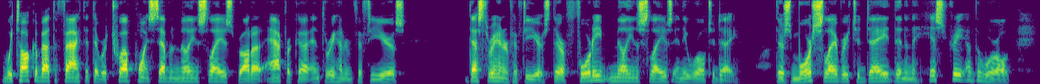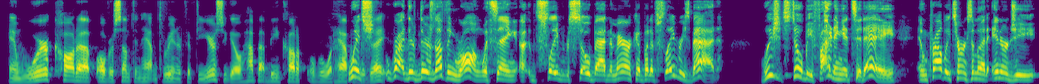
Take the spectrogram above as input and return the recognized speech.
We talk about the fact that there were 12.7 million slaves brought out of Africa in 350 years. That's 350 years. There are 40 million slaves in the world today. There's more slavery today than in the history of the world. And we're caught up over something that happened 350 years ago. How about being caught up over what happened Which, today? right, there, there's nothing wrong with saying uh, slavery was so bad in America, but if slavery's bad, we should still be fighting it today and probably turn some of that energy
